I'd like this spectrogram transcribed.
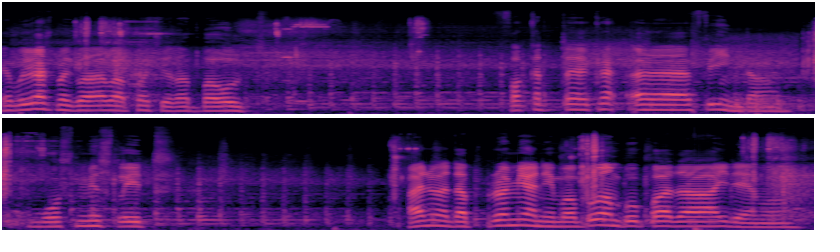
Evo još me glava počela bolt. Fakat e, fin dan. Moš mislit. Ajmo da promijenimo bombu pa da idemo.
